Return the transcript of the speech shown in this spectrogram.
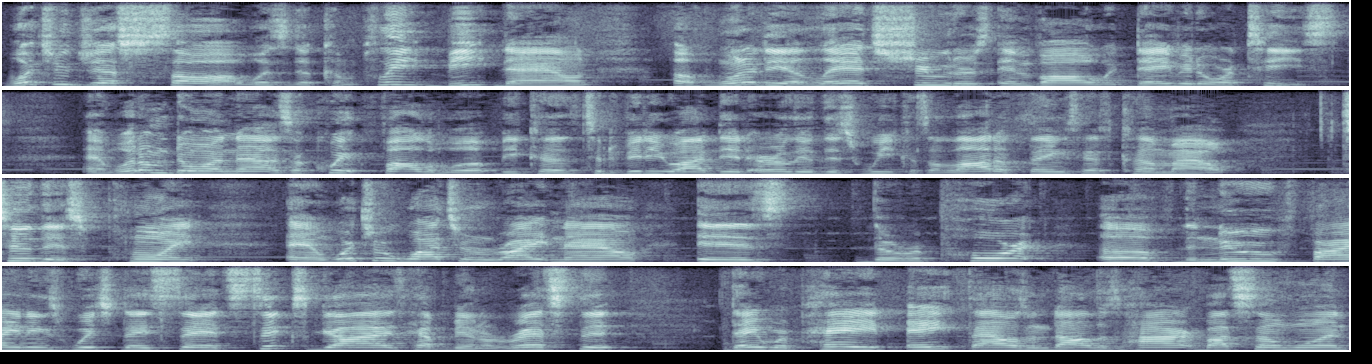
What you just saw was the complete beatdown of one of the alleged shooters involved with David Ortiz. And what I'm doing now is a quick follow-up because to the video I did earlier this week because a lot of things have come out to this point. And what you're watching right now is the report of the new findings, which they said six guys have been arrested. They were paid $8,000 hired by someone.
